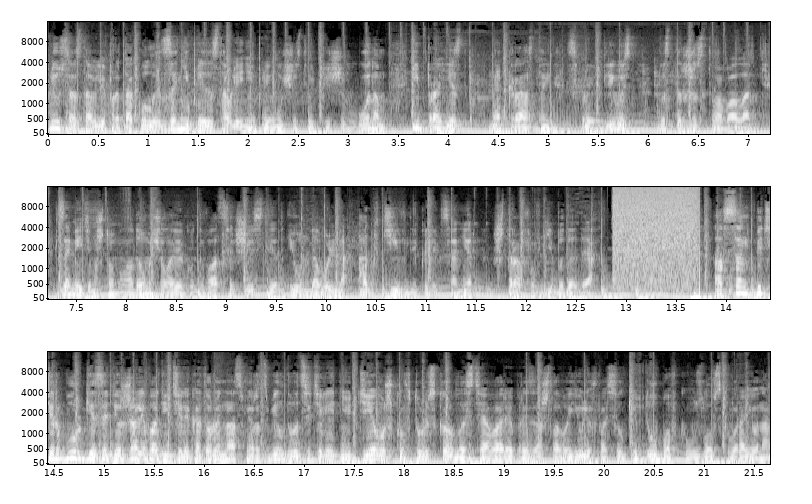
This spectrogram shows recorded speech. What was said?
Плюс составили протоколы за непредоставление преимущества пешеходам и проезд на красный. Справедливость восторжествовала. Заметим, что молодому человеку 26 лет, и он довольно активный коллекционер штрафов ГИБДД. А в Санкт-Петербурге задержали водителя, который насмерть сбил 20-летнюю девушку в Тульской области. Авария произошла в июле в поселке Дубовка Узловского района.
